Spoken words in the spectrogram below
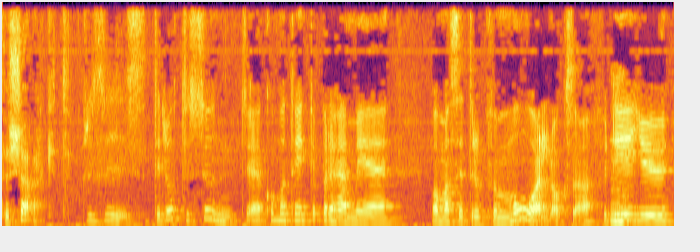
försökt. Precis, det låter sunt. Jag kommer att tänka på det här med vad man sätter upp för mål också. För det är Mm. ju,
